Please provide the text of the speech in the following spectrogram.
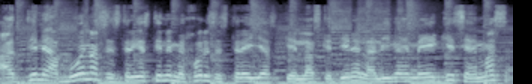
a- tiene a buenas estrellas, tiene mejores estrellas que las que tiene la Liga MX y además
